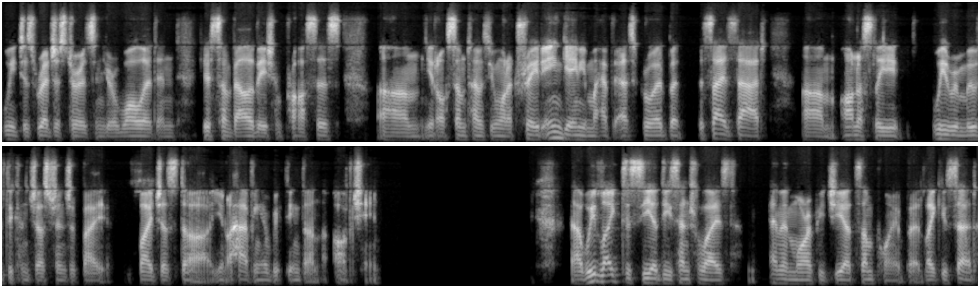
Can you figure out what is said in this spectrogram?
we just register it in your wallet, and there's some validation process. Um, you know, sometimes you want to trade in game, you might have to escrow it, but besides that, um, honestly, we remove the congestion by by just uh, you know having everything done off chain. Uh, we'd like to see a decentralized MMORPG at some point, but like you said,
